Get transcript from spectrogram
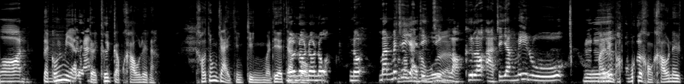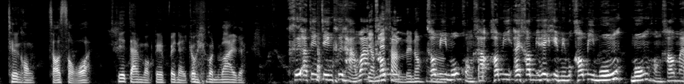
วร แต่ก็ไม่มีอะไรใช่ไหมเกิดขึ้นกับเขาเลยนะเขาต้องใหญ่จริงๆเหมือนที่อาจารโนย์โนบอกโนโนโนมันไม่ใช่ใหญ่จริง ๆ หรอกคือเราอาจจะยังไม่รู้ หรือหมายถึง power ของเขาในเชิงของสสอะ ที่อาจารย์บอกเดินไปไหนก็มีคนไหว้กันคือเอาจริง ๆ คือถามว่ายังเขาไม่สั่นเลยเนาะเขามีมุกของเขาเขามีไอ้ยเขามีให้มีมุกเขามีมุ้ง มุ้งของเขาไหม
